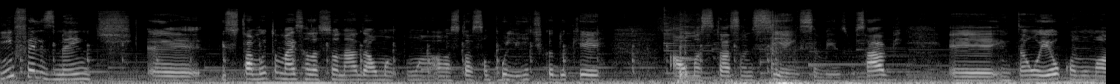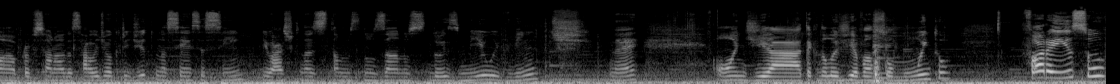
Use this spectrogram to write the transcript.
infelizmente, é, isso está muito mais relacionado a uma, uma, uma situação política do que a uma situação de ciência mesmo, sabe? É, então, eu, como uma profissional da saúde, eu acredito na ciência sim. Eu acho que nós estamos nos anos 2020, né? Onde a tecnologia avançou muito. Fora isso,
